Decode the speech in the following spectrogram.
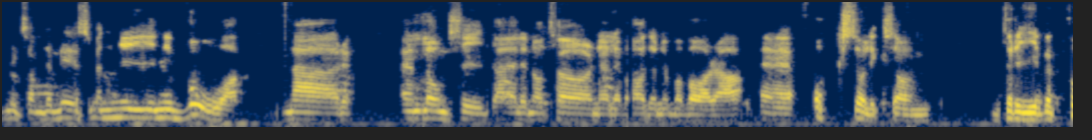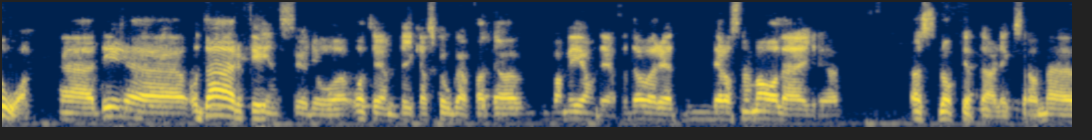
liksom, det blir som en ny nivå när en långsida eller något hörn eller vad det nu må vara eh, också liksom driver på. Eh, det, och där finns ju då återigen Vika skogar för att jag var med om det. För då var det, deras normala är ju östblocket där liksom. Eh,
